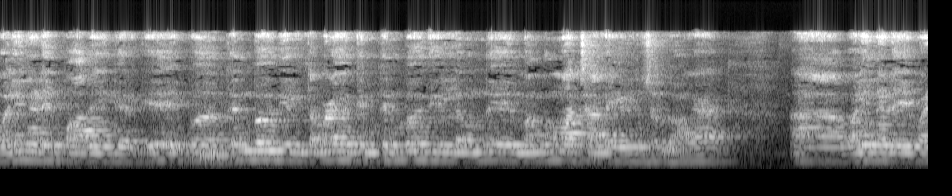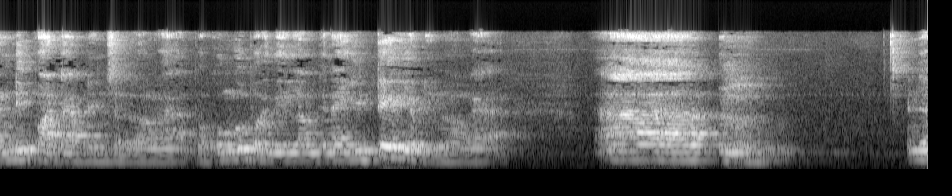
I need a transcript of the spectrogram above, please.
வழிநடை பாதை எங்கே இருக்குது இப்போ தென்பகுதியில் தமிழகத்தின் தென்பகுதியில் வந்து மங்கம்மா சாலைகள்னு சொல்லுவாங்க வழிநடை வண்டிப்பாட்டை அப்படின்னு சொல்லுவாங்க இப்போ கொங்கு பகுதியில் பார்த்தீங்கன்னா இட்டேரி அப்படின்வாங்க இந்த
